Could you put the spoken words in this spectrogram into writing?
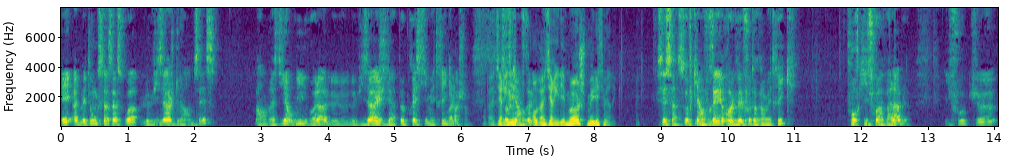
Et admettons que ça, ça soit le visage de Ramsès, bah on va se dire, oui, voilà, le, le visage, il est à peu près symétrique, Voilà. machin. On, va dire, est, vrai- on va dire il est moche, mais il est symétrique. C'est ça. Sauf qu'un vrai relevé photogrammétrique, pour qu'il soit valable, il faut que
